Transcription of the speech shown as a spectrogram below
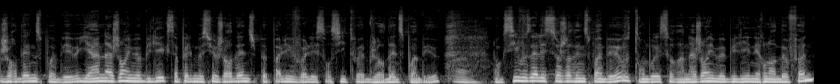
Jordans.be. Il y a un agent immobilier qui s'appelle Monsieur Jordan, je peux pas lui voler son site web jordans.be. Donc si vous allez sur jordans.be, vous tomberez sur un agent immobilier néerlandophone.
